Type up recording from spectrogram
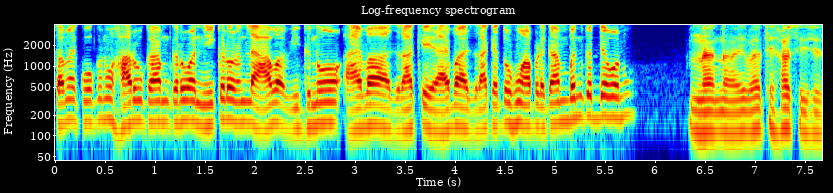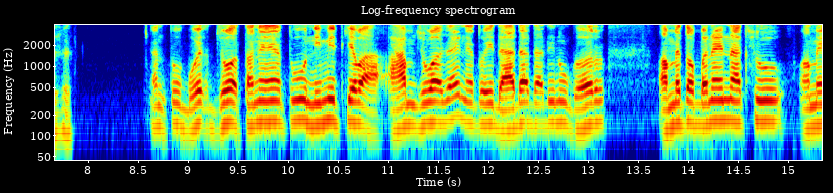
તમે કોકનું સારું કામ કરવા નીકળો એટલે આવા વિઘ્નો આવ્યા જ રાખે આવ્યા જ રાખે તો હું આપણે કામ બંધ કરી દેવાનું? ના ના એ વાત હાસી છે અને તું જો તને તું નિમિત્ત કેવા આમ જોવા જાય ને તો એ દાદા દાદી નું ઘર અમે તો બનાવી નાખશું. અમે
